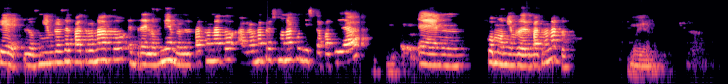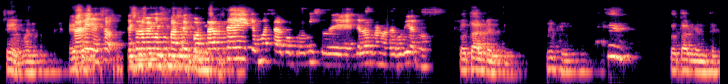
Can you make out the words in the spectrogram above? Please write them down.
que los miembros del patronato, entre los miembros del patronato habrá una persona con discapacidad en- como miembro del patronato. Muy bien. Sí, bueno. eso ¿vale? sí. Y eso, eso eso lo vemos un paso importante y que muestra el compromiso de- del órgano de gobierno. Totalmente. Ujú. Totalmente.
